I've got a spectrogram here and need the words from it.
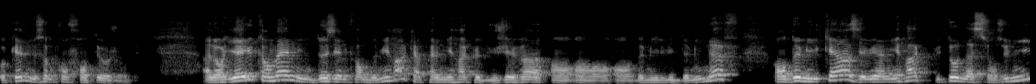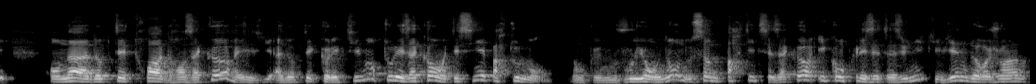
auxquelles nous sommes confrontés aujourd'hui. Alors, il y a eu quand même une deuxième forme de miracle, après le miracle du G20 en, en 2008-2009, en 2015, il y a eu un miracle plutôt Nations Unies. On a adopté trois grands accords et adopté collectivement. Tous les accords ont été signés par tout le monde. Donc, nous voulions ou non, nous sommes partis de ces accords, y compris les États-Unis qui viennent de rejoindre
